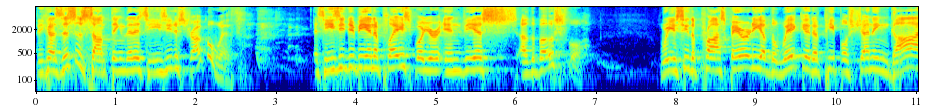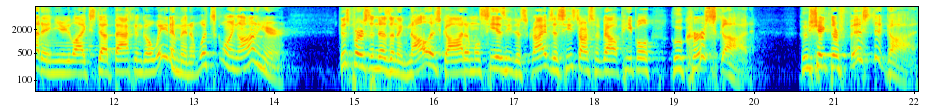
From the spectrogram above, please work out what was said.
Because this is something that it's easy to struggle with. It's easy to be in a place where you're envious of the boastful, where you see the prosperity of the wicked, of people shunning God, and you like step back and go, wait a minute, what's going on here? This person doesn't acknowledge God, and we'll see as he describes this, he starts about people who curse God, who shake their fist at God.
